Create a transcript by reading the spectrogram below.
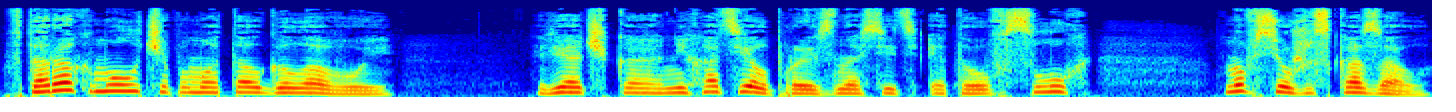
Вторак молча помотал головой. Вячка не хотел произносить этого вслух, но все же сказал.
